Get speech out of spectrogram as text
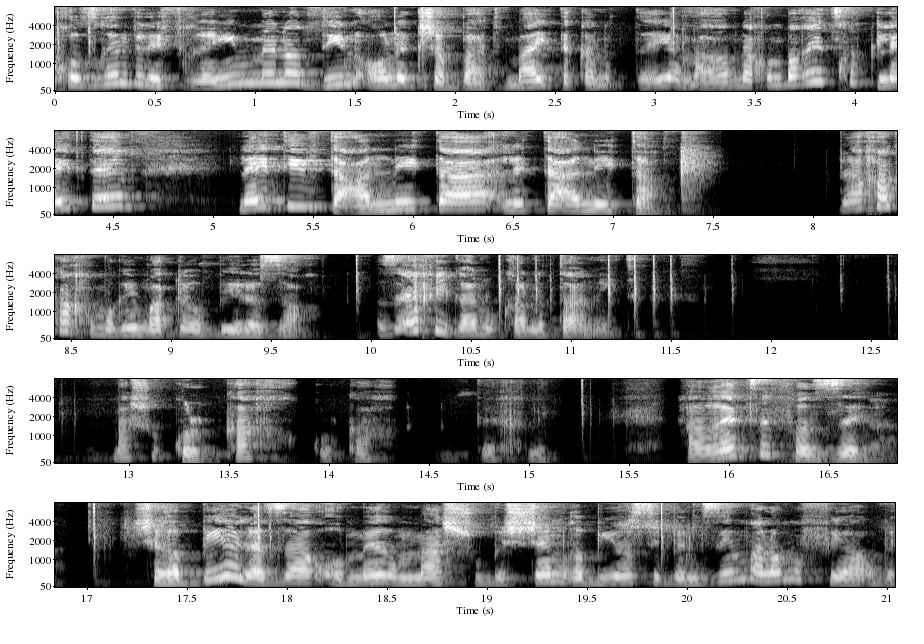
חוזרים ונפרעים ממנו דין עונג שבת. מהי תקנתי? אמר רב נחמן בר יצחק ליטב ליטיב תעניתא לתעניתא. ואחר כך אנחנו מגיעים רק לרבי אלעזר. אז איך הגענו כאן לתענית? משהו כל כך כל כך טכני. הרצף הזה שרבי אלעזר אומר משהו בשם רבי יוסי בן זמרה לא מופיע הרבה.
